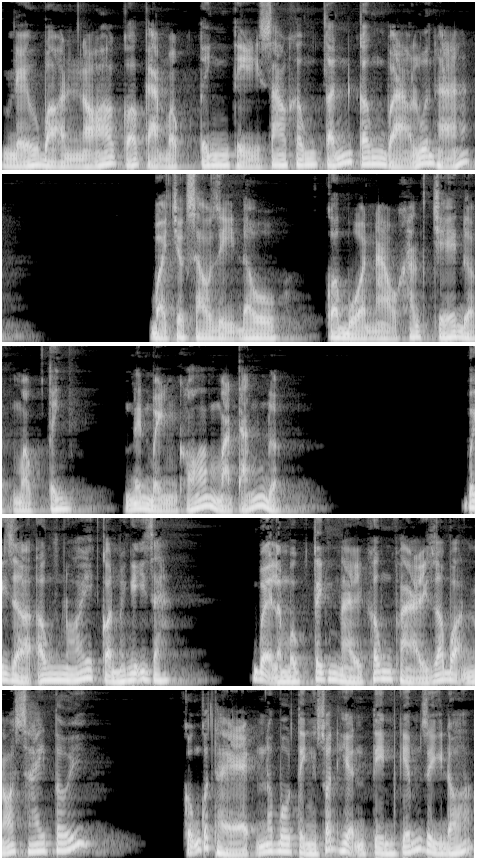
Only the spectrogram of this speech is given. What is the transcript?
Nếu bọn nó có cả mộc tinh Thì sao không tấn công vào luôn hả? Bởi trước sau gì đâu, Có bùa nào khắc chế được mộc tinh, Nên mình khó mà thắng được. Bây giờ ông nói còn mới nghĩ ra, Vậy là mục tinh này không phải do bọn nó sai tới cũng có thể nó vô tình xuất hiện tìm kiếm gì đó,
